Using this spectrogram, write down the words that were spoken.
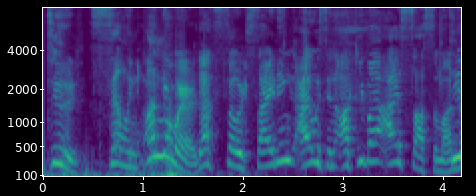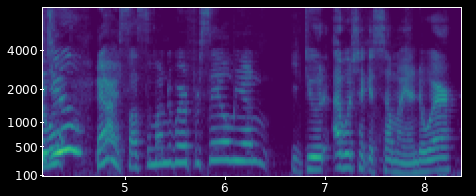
Dude, selling underwear. That's so exciting. I was in Akiba. I saw some underwear. Did you? Yeah, I saw some underwear for sale, man. Dude, I wish I could sell my underwear.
